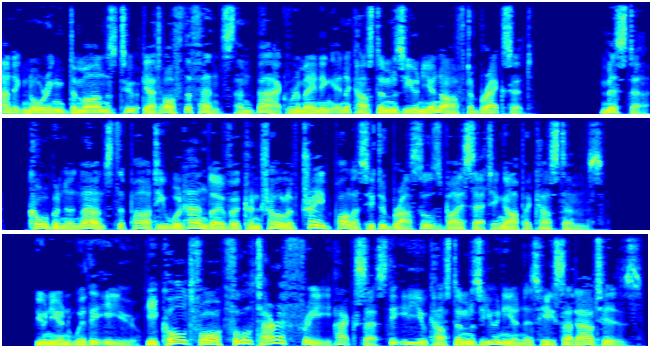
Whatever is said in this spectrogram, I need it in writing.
and ignoring demands to get off the fence and back remaining in a customs union after Brexit. Mr. Corbyn announced the party would hand over control of trade policy to Brussels by setting up a customs union with the EU. He called for full tariff-free access the EU customs union as he set out his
